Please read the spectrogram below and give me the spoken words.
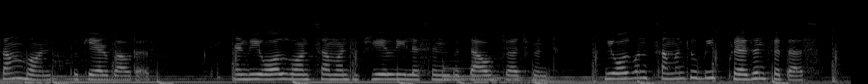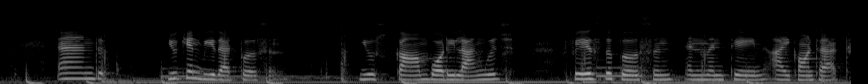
someone to care about us, and we all want someone to really listen without judgment. We all want someone to be present with us, and you can be that person. Use calm body language, face the person, and maintain eye contact.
